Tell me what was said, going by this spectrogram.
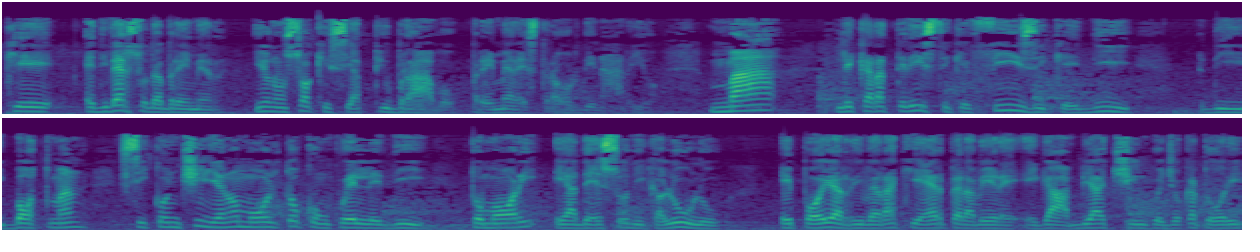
che è diverso da Bremer, io non so chi sia più bravo, Bremer è straordinario, ma le caratteristiche fisiche di, di Botman si conciliano molto con quelle di Tomori e adesso di Calulu e poi arriverà Chier per avere e Gabbia, cinque giocatori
